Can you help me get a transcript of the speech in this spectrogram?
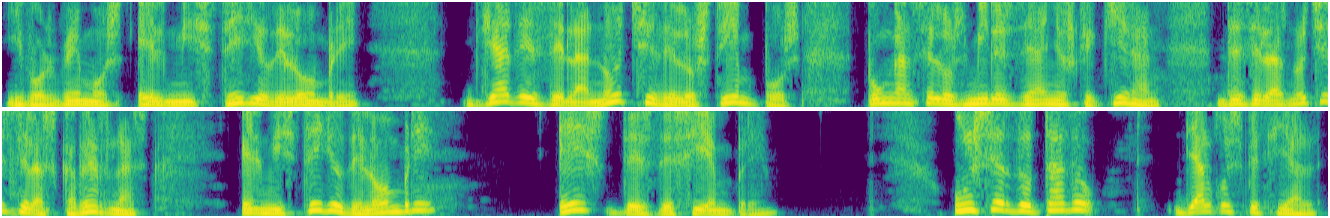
y volvemos, el misterio del hombre, ya desde la noche de los tiempos, pónganse los miles de años que quieran, desde las noches de las cavernas, el misterio del hombre es desde siempre. Un ser dotado de algo especial,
